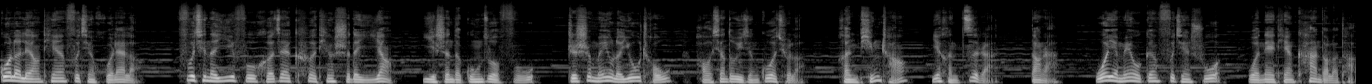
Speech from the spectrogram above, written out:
过了两天，父亲回来了，父亲的衣服和在客厅时的一样，一身的工作服，只是没有了忧愁，好像都已经过去了，很平常，也很自然。当然，我也没有跟父亲说。我那天看到了他，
